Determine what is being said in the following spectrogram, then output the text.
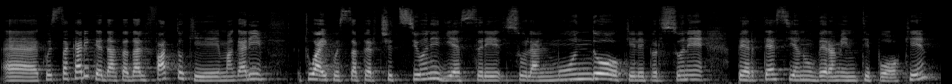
Eh, questa carica è data dal fatto che magari tu hai questa percezione di essere sola al mondo, che le persone per te siano veramente poche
